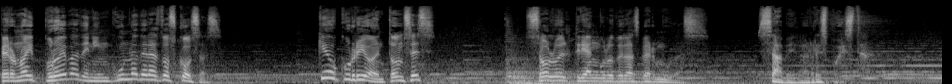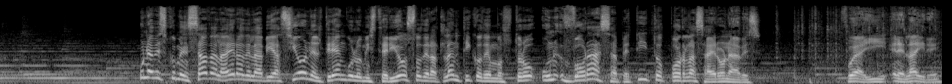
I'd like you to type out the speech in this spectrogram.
Pero no hay prueba de ninguna de las dos cosas. ¿Qué ocurrió entonces? Solo el Triángulo de las Bermudas sabe la respuesta. Una vez comenzada la era de la aviación, el Triángulo Misterioso del Atlántico demostró un voraz apetito por las aeronaves. Fue ahí, en el aire,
